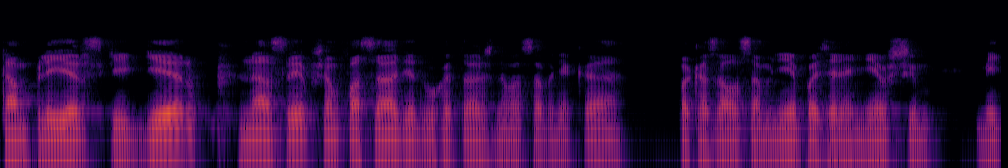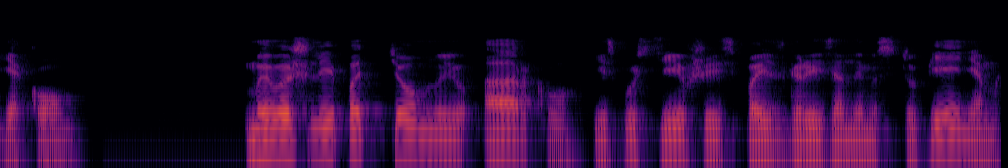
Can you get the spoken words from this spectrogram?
тамплиерский герб на ослепшем фасаде двухэтажного особняка показался мне позеленевшим медяком. Мы вошли под темную арку и, спустившись по изгрызенным ступеням,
